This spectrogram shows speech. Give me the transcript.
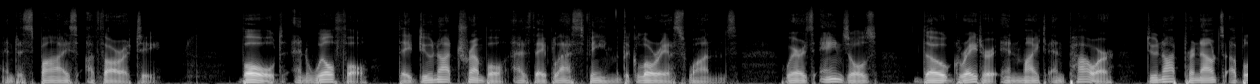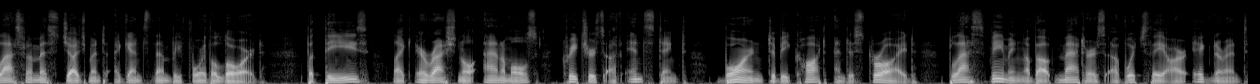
and despise authority. Bold and wilful, they do not tremble as they blaspheme the glorious ones whereas angels, though greater in might and power, do not pronounce a blasphemous judgment against them before the Lord. But these, like irrational animals, creatures of instinct, born to be caught and destroyed, blaspheming about matters of which they are ignorant,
